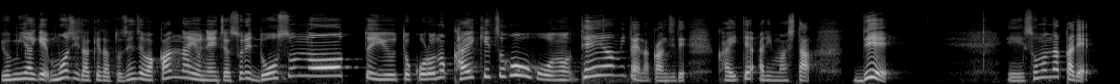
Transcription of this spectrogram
読み上げ、文字だけだと全然わかんないよね。じゃあそれどうすんの？っていうところの解決方法の提案みたいな感じで書いてありました。で、えーその中で、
